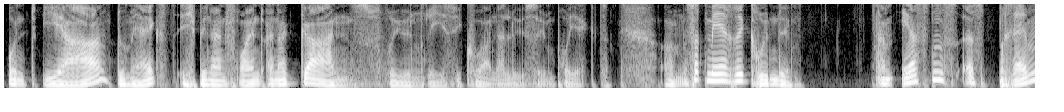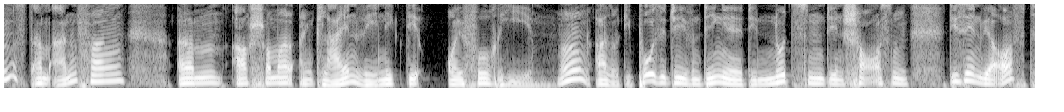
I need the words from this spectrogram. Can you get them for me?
Und ja, du merkst, ich bin ein Freund einer ganz frühen Risikoanalyse im Projekt. Ähm, es hat mehrere Gründe. Ähm, erstens, es bremst am Anfang ähm, auch schon mal ein klein wenig die Euphorie. Ne? Also die positiven Dinge, die Nutzen, die Chancen, die sehen wir oft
